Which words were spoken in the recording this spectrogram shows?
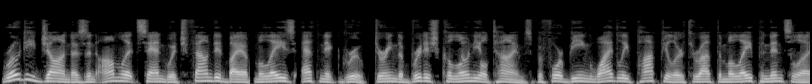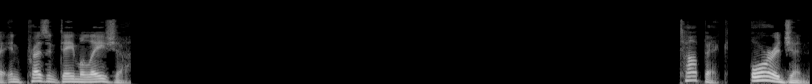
Roti John is an omelette sandwich founded by a Malays ethnic group during the British colonial times before being widely popular throughout the Malay Peninsula in present-day Malaysia. Origin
